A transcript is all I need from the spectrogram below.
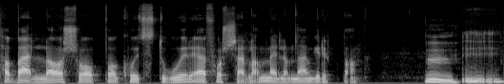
tabeller og se på hvor stor er forskjellene mellom de gruppene. Mm. Mm.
